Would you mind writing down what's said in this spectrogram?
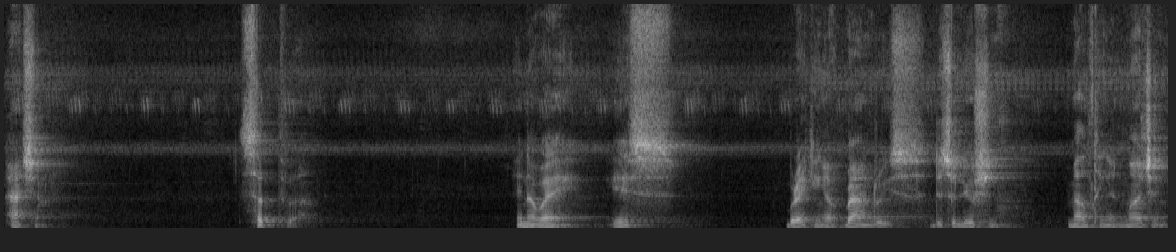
passion. Sattva, in a way, is breaking of boundaries, dissolution, melting and merging.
